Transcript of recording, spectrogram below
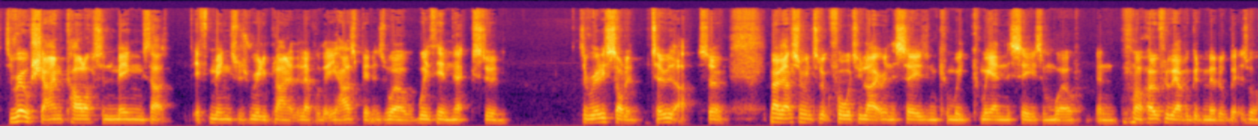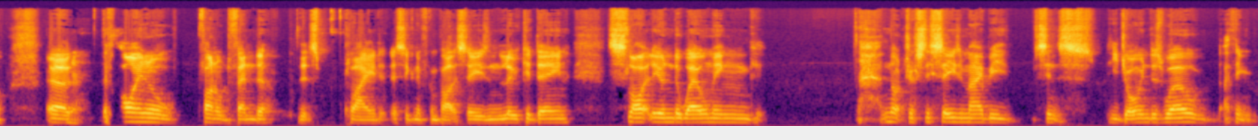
it's a real shame, Carlos and Mings. That if Mings was really playing at the level that he has been as well, with him next to him, it's a really solid two. That so maybe that's something to look forward to later in the season. Can we can we end the season well? And well, hopefully we have a good middle bit as well. Uh, yeah. The final final defender that's played a significant part of the season, Lucas Digne, slightly underwhelming. Not just this season, maybe since he joined as well. I think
